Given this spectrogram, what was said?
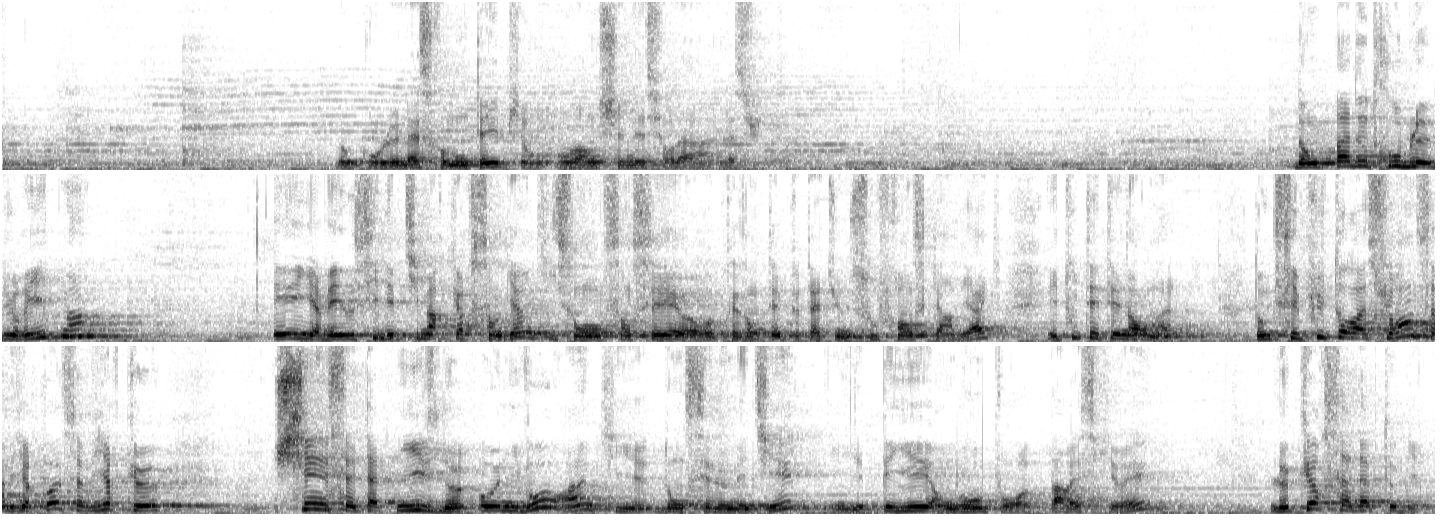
Donc on le laisse remonter et puis on, va enchaîner sur la, suite. Donc pas de trouble du rythme. Et il y avait aussi des petits marqueurs sanguins qui sont censés euh, représenter peut-être une souffrance cardiaque. Et tout était normal. Donc c'est plutôt rassurant. Ça veut dire quoi? Ça veut dire que chez cet apnéiste de haut niveau, hein, dont c'est le métier, il est payé en gros pour ne pas respirer, le cœur s'adapte bien.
